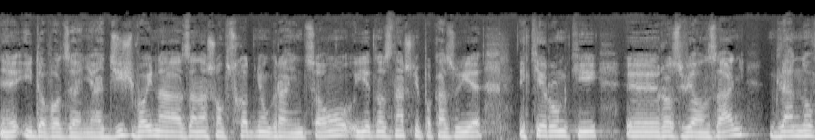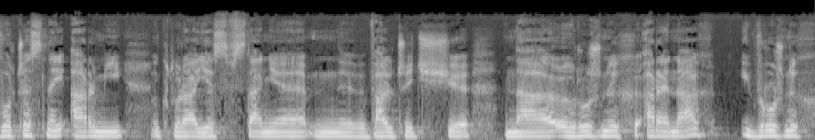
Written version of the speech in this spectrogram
e, i dowodzenia. Dziś wojna za naszą wschodnią granicą jednoznacznie pokazuje kierunki e, rozwiązań dla nowoczesnej armii, która jest w stanie walczyć e, na różnych arenach, i w różnych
